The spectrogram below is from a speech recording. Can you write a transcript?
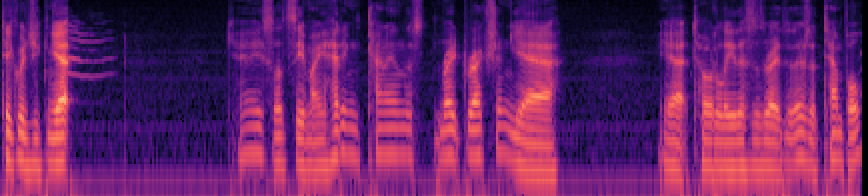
take what you can get. Okay, so let's see. Am I heading kind of in this right direction? Yeah. Yeah, totally. This is right. There's a temple.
